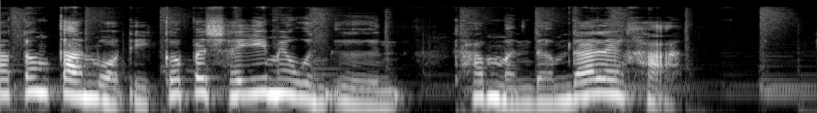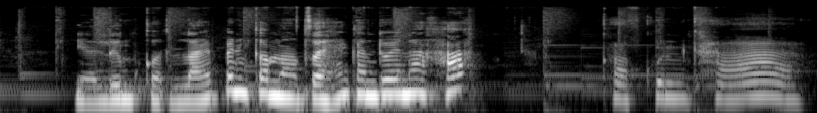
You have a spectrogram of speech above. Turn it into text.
ถ้าต้องการโหวตอีกก็ไปใช้อีเมลอื่นๆทำเหมือนเดิมได้เลยค่ะ อย่าลืมกดไลค์เป็นกำลังใจให้กันด้วยนะคะ ขอบคุณค่ะ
